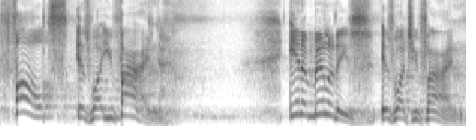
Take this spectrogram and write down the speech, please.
faults is what you find. Inabilities is what you find.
